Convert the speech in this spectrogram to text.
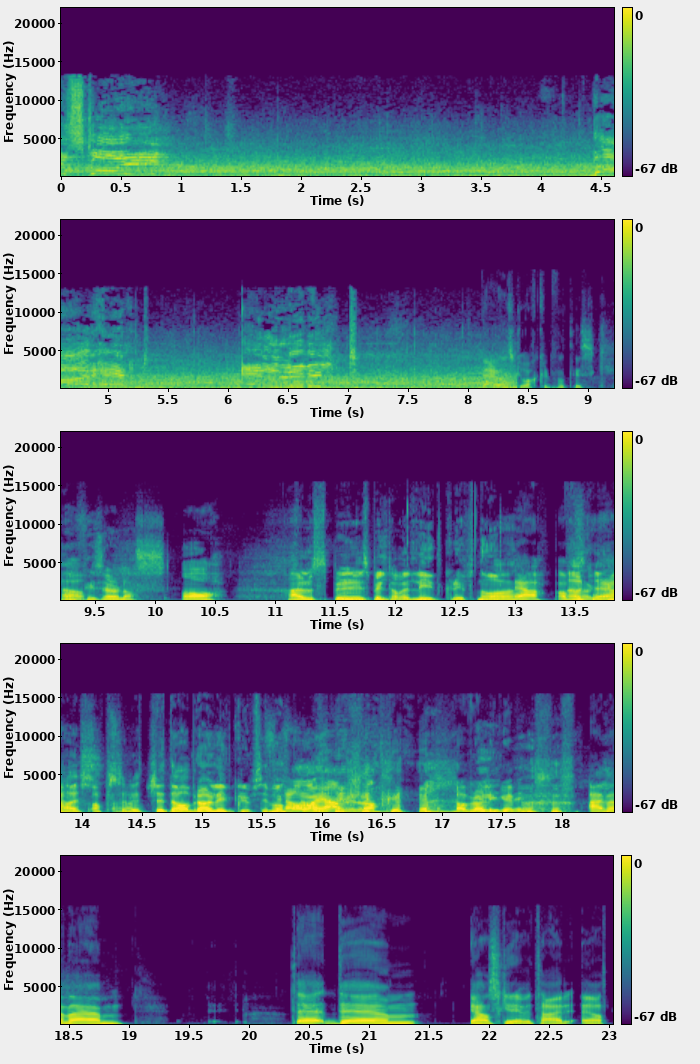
En skåring! Det er helt ellevilt! Det er ganske vakkert, faktisk. Ja, fy søren, ass. Åh. Er du spil- spilt av et lydklipp nå? Ja, absolutt. Ok, ja, absolutt. Shit, det var bra lydklipp, Simon. Ja, det var jævlig bra. Det var bra lydklipp. Nei, men um, det, det ehm, Jeg har skrevet her at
